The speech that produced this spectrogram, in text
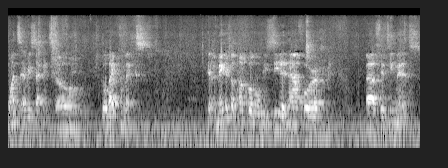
once every second, so go by clicks. Yeah, make yourself comfortable. We'll be seated now for uh, 15 minutes.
